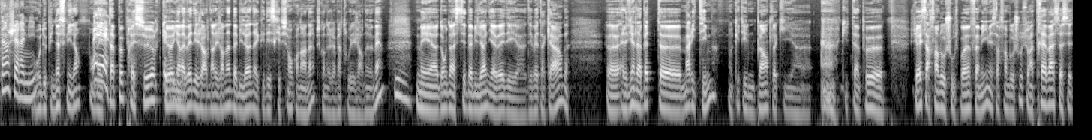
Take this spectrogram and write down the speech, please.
temps, cher ami? Oh, depuis 9000 ans, on Eh! est à peu près sûr qu'il y en avait des jardins, dans les jardins de Babylone avec les descriptions qu'on en a, puisqu'on n'a jamais retrouvé les jardins eux-mêmes. Hmm. Mais euh, donc, dans la cité de Babylone, il y avait des, euh, des bêtes à cardes. Euh, elle vient de la bête euh, maritime, donc, qui était une plante là, qui, qui est un peu. je dirais que ça ressemble aux choux. C'est pas une famille, mais ça ressemble aux choux sur un très vaste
